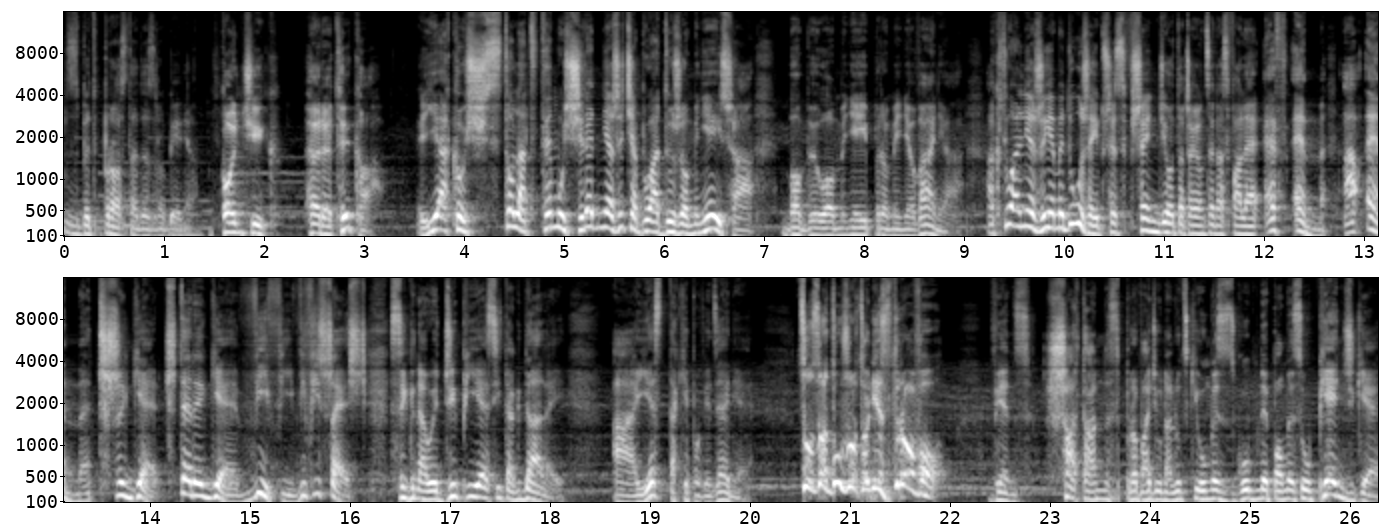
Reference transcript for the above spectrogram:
zbyt proste do zrobienia. Kącik heretyka. Jakoś 100 lat temu średnia życia była dużo mniejsza, bo było mniej promieniowania. Aktualnie żyjemy dłużej przez wszędzie otaczające nas fale FM, AM, 3G, 4G, Wi-Fi, Wi-Fi 6, sygnały GPS i tak dalej. A jest takie powiedzenie: Co za dużo, to niezdrowo! Więc szatan sprowadził na ludzki umysł zgubny pomysł 5G,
